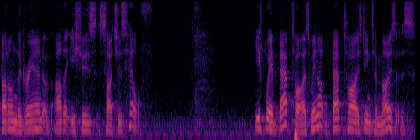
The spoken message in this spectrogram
but on the ground of other issues such as health if we're baptized, we're not baptized into Moses,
